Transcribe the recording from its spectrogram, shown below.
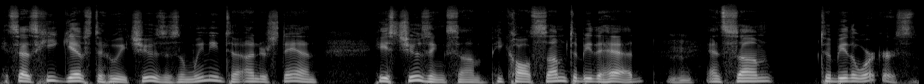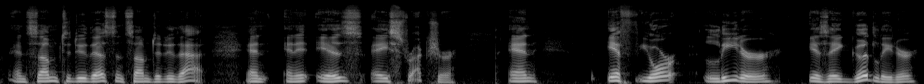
It says he gives to who he chooses, and we need to understand he's choosing some. He calls some to be the head, mm-hmm. and some to be the workers, and some to do this, and some to do that. And and it is a structure. And if your leader is a good leader,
